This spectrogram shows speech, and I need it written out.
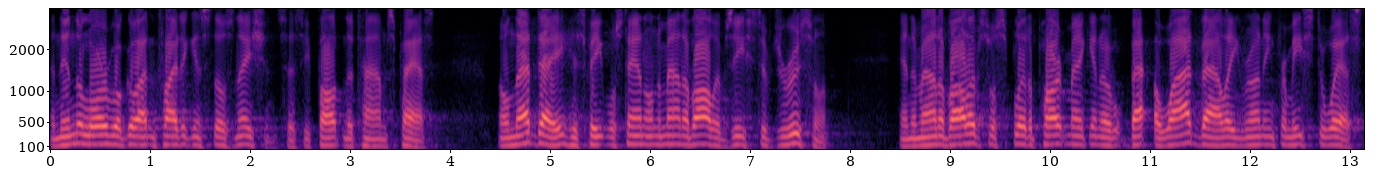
And then the Lord will go out and fight against those nations as he fought in the times past. On that day, his feet will stand on the Mount of Olives east of Jerusalem. And the Mount of Olives will split apart, making a, a wide valley running from east to west.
